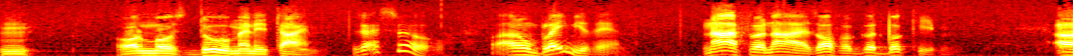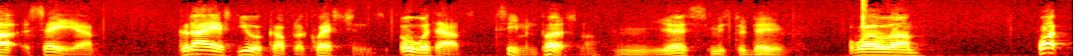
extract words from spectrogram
Hmm. Almost do many time. Is that so? Well, I don't blame you then. An eye for an eye is awful good bookkeeping. Uh, say, uh, could I ask you a couple of questions? Oh, without seeming personal. Hmm, yes, Mr. Dave. Well, um, what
